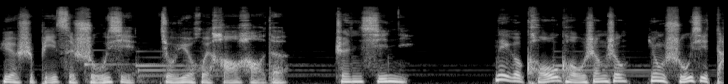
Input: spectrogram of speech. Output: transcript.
越是彼此熟悉，就越会好好的珍惜你。那个口口声声用熟悉打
